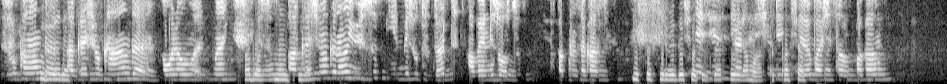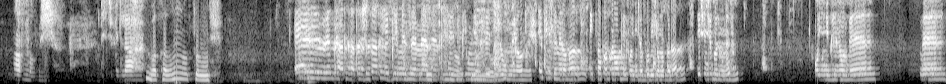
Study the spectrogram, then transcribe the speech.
Son kanalımda, Evet. arkadaşımın kanalında abone olmayı Yusuf, arkadaşımın kanalı Yusuf 2534 haberiniz olsun. Aklınıza kalsın. Yusuf 25 Neyse 34 değil ama artık paşam. başlatalım. Bakalım nasılmış. Bismillah. Bakalım nasılmış. Evet arkadaşlar hepinize merhaba, hepinize yorumluyor. Hepinize merhaba. İlk defa kanal oynayacağız bu videomuzda da. Beşinci bölümümüz. Oyun yükleniyor ve... Ve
